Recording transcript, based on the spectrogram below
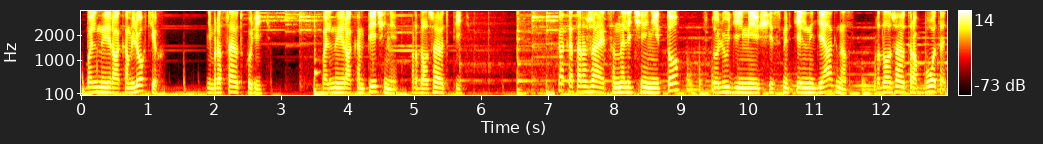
больные раком легких не бросают курить, больные раком печени продолжают пить. Как отражается на лечении то, что люди, имеющие смертельный диагноз, продолжают работать,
